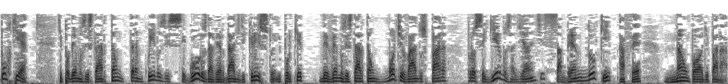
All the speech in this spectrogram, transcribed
Por que é que podemos estar tão tranquilos e seguros da verdade de Cristo e por que devemos estar tão motivados para prosseguirmos adiante, sabendo que a fé não pode parar.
